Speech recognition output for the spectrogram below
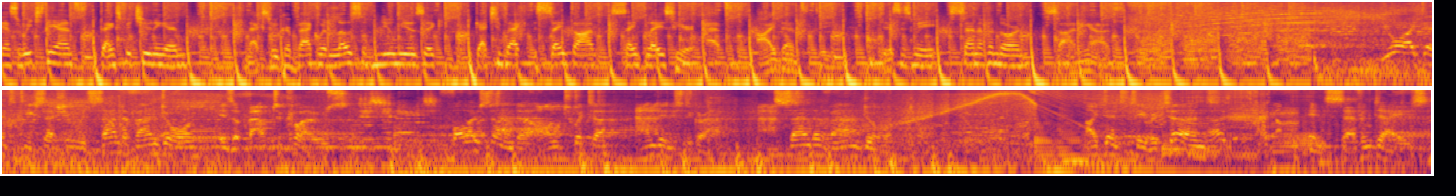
Identity has reached the end. Thanks for tuning in. Next week we're back with loads of new music. Catch you back same time, same place here at Identity. This is me, Sander Van Doorn, signing out. Your identity session with Sander Van Doorn is about to close. Follow Sander on Twitter and Instagram at Sander Van Doorn. Identity returns in seven days.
